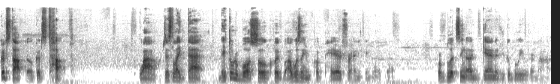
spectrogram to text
Good stop though. Good stop. Wow, just like that. They threw the ball so quick, but I wasn't even prepared for anything like that. We're blitzing again, if you could believe it or not.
